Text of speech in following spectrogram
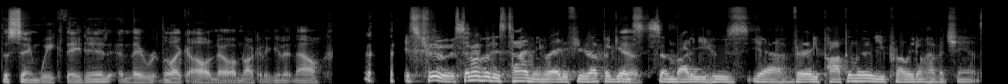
the same week they did, and they were they're like, "Oh no, I'm not going to get it now." it's true. Some of it is timing, right? If you're up against yeah. somebody who's yeah very popular, you probably don't have a chance.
